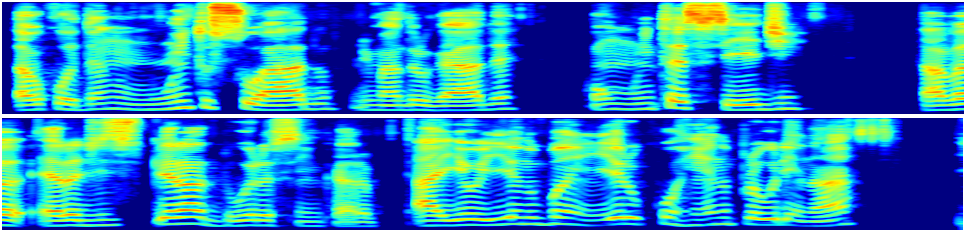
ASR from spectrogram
tava acordando muito suado de madrugada, com muita sede. Tava, era desesperador, assim, cara. Aí eu ia no banheiro correndo pra urinar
